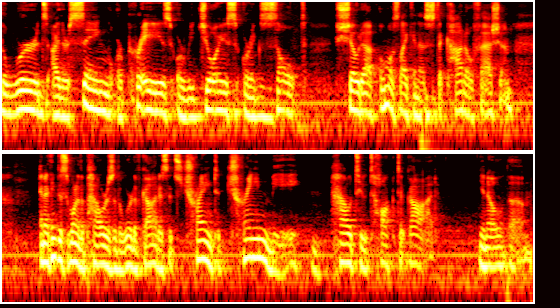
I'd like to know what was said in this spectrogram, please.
the words either sing or praise or rejoice or exult showed up almost like in a staccato fashion. And I think this is one of the powers of the Word of God is it's trying to train me how to talk to God. You know, um,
